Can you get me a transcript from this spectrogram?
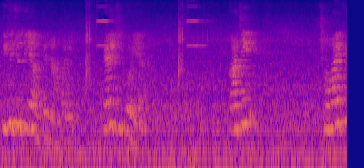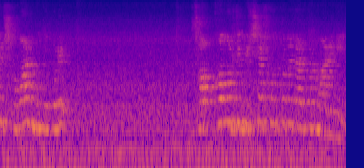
কিন্তু যদি জানতে না পারি, তাহলে কী করে জানব কাজে সবাইকে সবার মতো করে সব খবর যে বিশ্বাস করতে হবে, তার কোনো মানে নেই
